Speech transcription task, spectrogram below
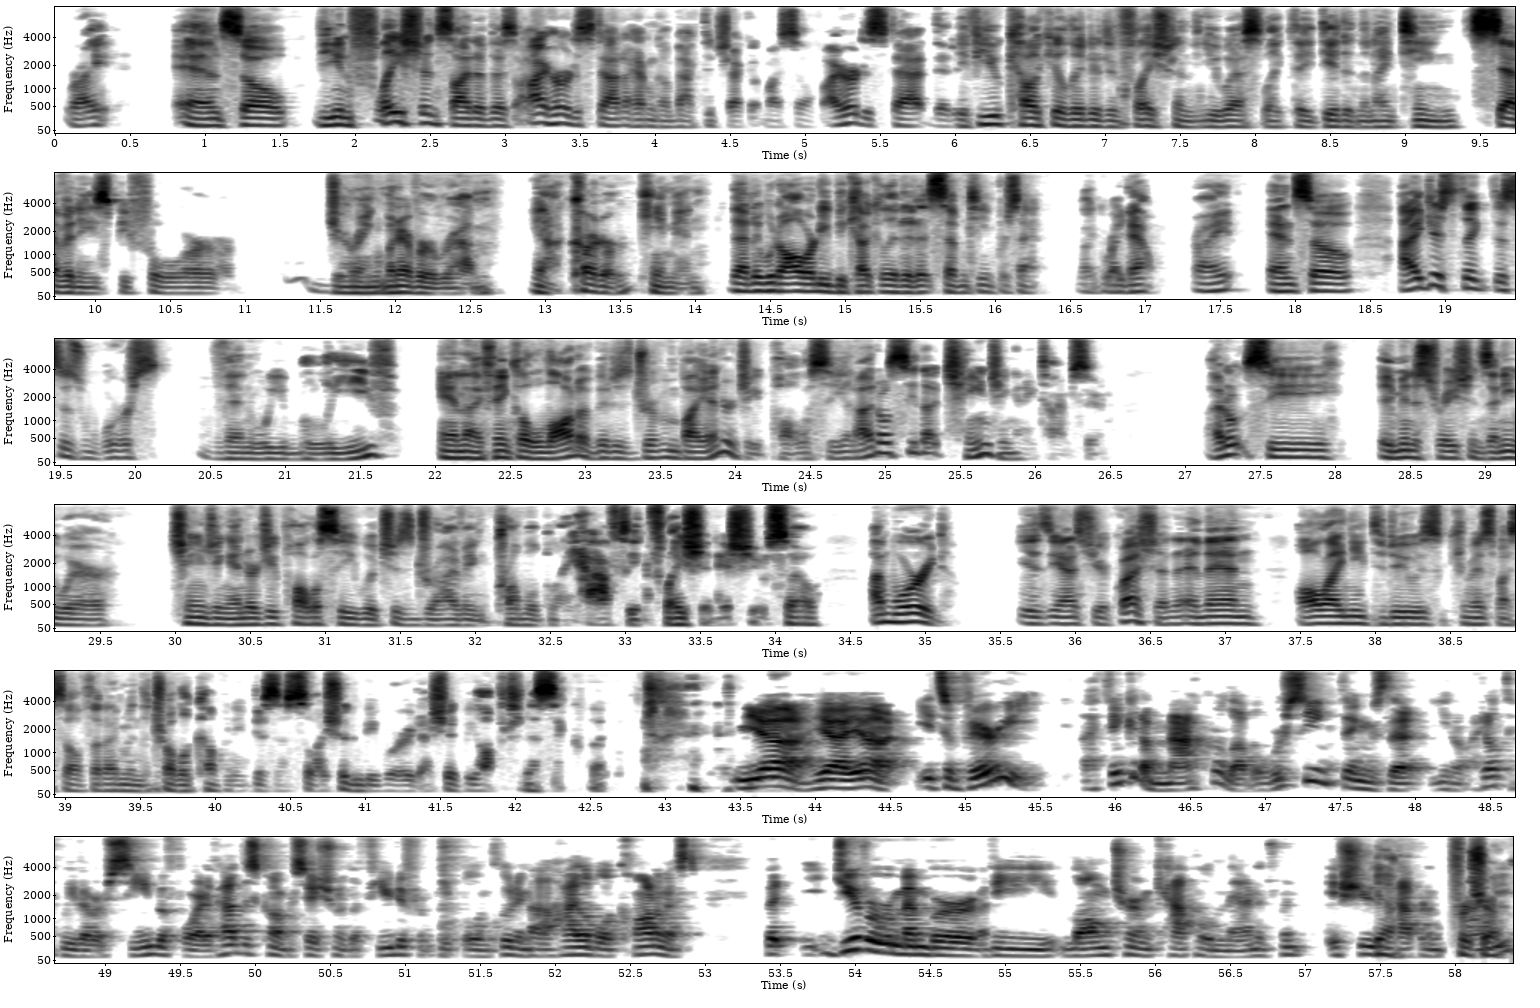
right? And so the inflation side of this, I heard a stat, I haven't gone back to check it myself. I heard a stat that if you calculated inflation in the US like they did in the 1970s before during whenever um, yeah Carter came in that it would already be calculated at 17% like right now right? And so I just think this is worse than we believe. And I think a lot of it is driven by energy policy and I don't see that changing anytime soon. I don't see administrations anywhere changing energy policy which is driving probably half the inflation issue so I'm worried is the answer to your question and then all I need to do is convince myself that I'm in the troubled company business. So I shouldn't be worried. I should be opportunistic. But yeah, yeah, yeah. It's a very, I think at a macro level, we're seeing things that, you know, I don't think we've ever seen before. And I've had this conversation with a few different people, including a high level economist. But do you ever remember the long term capital management issue that yeah, happened for sure.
